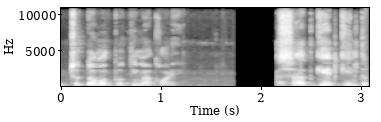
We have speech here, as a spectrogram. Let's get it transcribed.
উচ্চতম প্রতিমা করে। বারাসাত গেট কিন্তু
